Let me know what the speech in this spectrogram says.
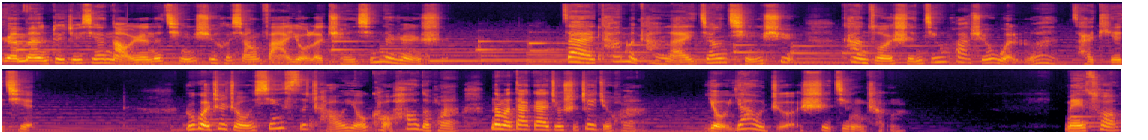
人们对这些恼人的情绪和想法有了全新的认识。在他们看来，将情绪看作神经化学紊乱才贴切。如果这种新思潮有口号的话，那么大概就是这句话：“有药者是进程。”没错，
